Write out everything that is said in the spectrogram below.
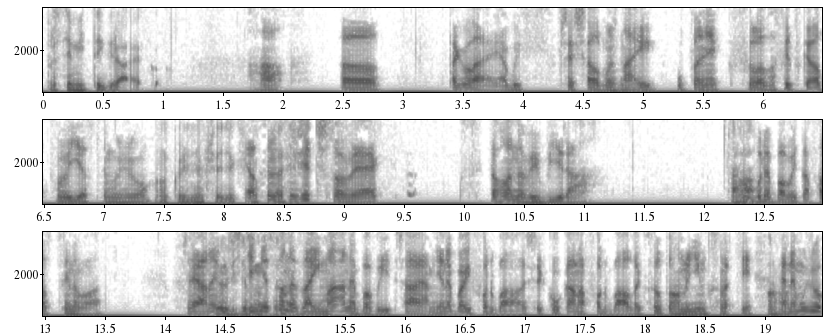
prostě mít tygra, jako. Aha, uh, takhle, já bych přešel možná i úplně k filozofické odpovědi, jestli můžu. No, klidně přejde, Já si myslím, že člověk si tohle nevybírá, co Aha. ho bude bavit a fascinovat. Že já nevím, když tě něco nezajímá a nebaví, třeba já mě nebaví fotbal, když koukám na fotbal, tak se u toho nudím k smrti. Aha. Já nemůžu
